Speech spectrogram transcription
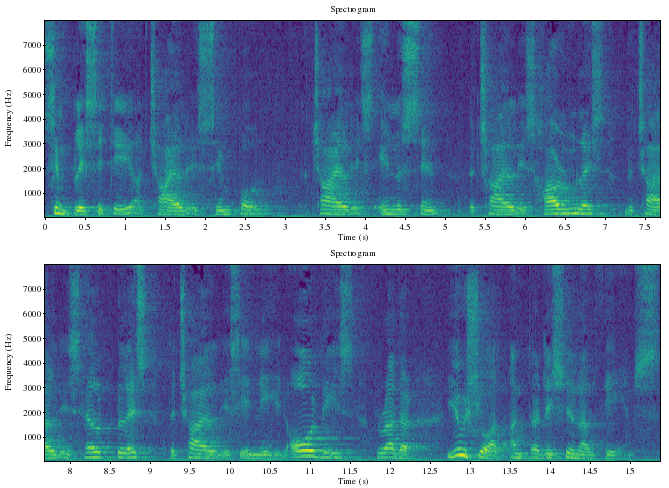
simplicity. A child is simple, the child is innocent, the child is harmless, the child is helpless, the child is in need. All these rather usual and traditional themes.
